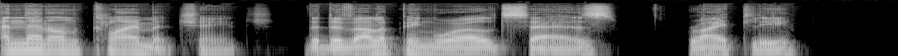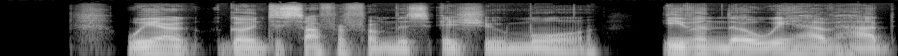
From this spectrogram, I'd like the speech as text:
And then on climate change, the developing world says, rightly, we are going to suffer from this issue more, even though we have had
